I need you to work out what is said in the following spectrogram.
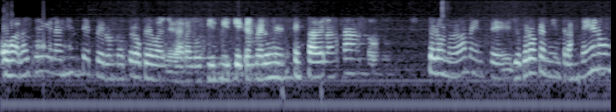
ojalá llegue la gente, pero no creo que va a llegar a los 10.000 que Carmelo está adelantando. Pero nuevamente, yo creo que mientras menos,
